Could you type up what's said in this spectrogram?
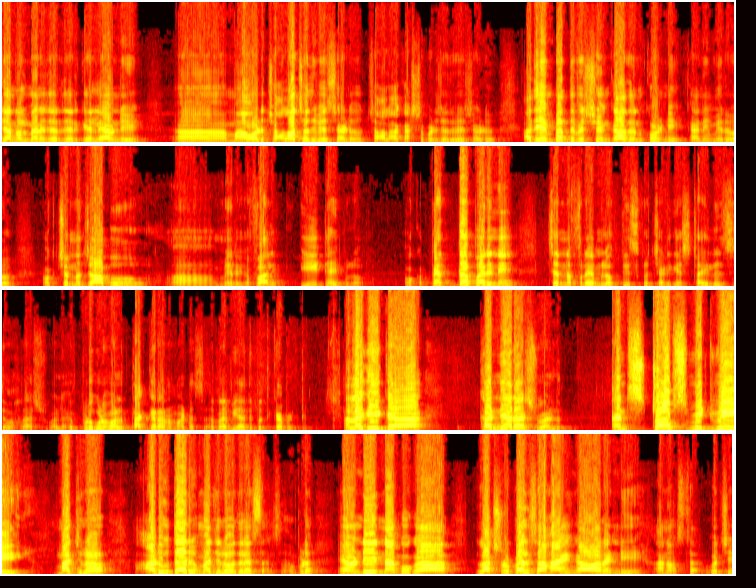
జనరల్ మేనేజర్ దగ్గరికి లేవండి. మావాడు చాలా చదివేశాడు చాలా కష్టపడి చదివేశాడు. అదేం పెద్ద విషయం కాదనుకోండి కానీ మీరు ఒక చిన్న జాబు మీరు ఇవ్వాలి. ఈ టైపులో ఒక పెద్ద పనిని చిన్న ఫ్రేమ్లోకి తీసుకొచ్చి అడిగే స్టైల్ సింహరాశి వాళ్ళు. ఎప్పుడు కూడా వాళ్ళు తగ్గరనమాట రవి అధిపతి కాబట్టి. అలాగే ఇక కన్యారాశి వాళ్ళు. అండ్ స్టాప్స్ మిడ్ వే మధ్యలో అడుగుతారు మధ్యలో వదిలేస్తారు. ఇప్పుడు ఏమండి నాకు ఒక లక్ష రూపాయల సహాయం కావాలండి అని వస్తారు. వచ్చి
